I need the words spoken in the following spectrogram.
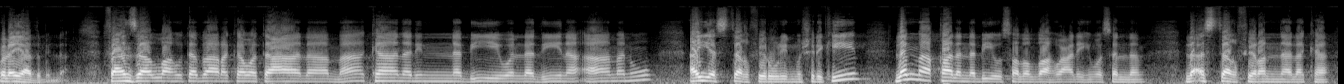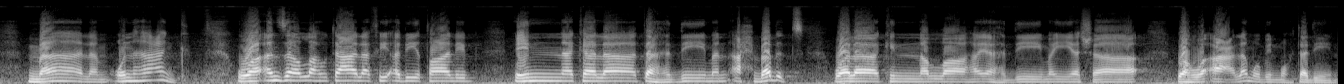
والعياذ بالله. فأنزل الله تبارك وتعالى ما كان للنبي والذين آمنوا أن يستغفروا للمشركين. لما قال النبي صلى الله عليه وسلم لأستغفرن لك ما لم أنه عنك. وأنزل الله تعالى في أبي طالب إنك لا تهدي من أحببت ولكن الله يهدي من يشاء وهو أعلم بالمهتدين.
